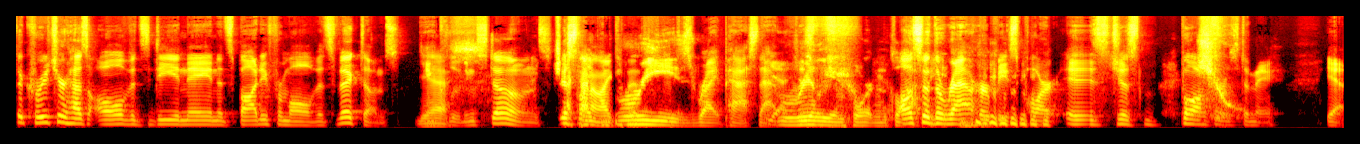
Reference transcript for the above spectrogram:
the creature has all of its DNA in its body from all of its victims, Yes. including Stones. Just I like, kinda like this. breeze right past that. Yeah, just- really important. plot Also, the rat herpes part is just bonkers to me. Yeah.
